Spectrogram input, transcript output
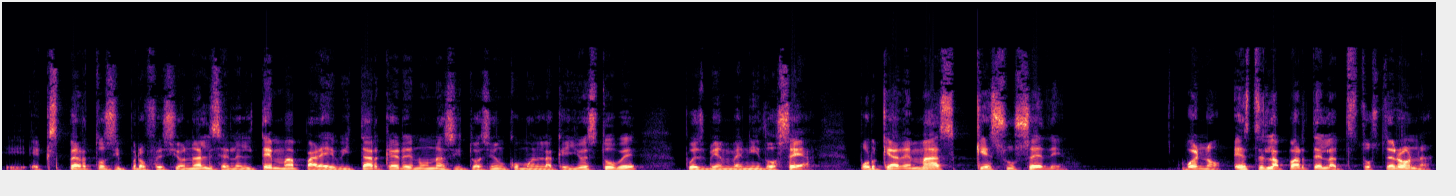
eh, expertos y profesionales en el tema, para evitar caer en una situación como en la que yo estuve, pues bienvenido sea. Porque además, ¿qué sucede? Bueno, esta es la parte de la testosterona.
